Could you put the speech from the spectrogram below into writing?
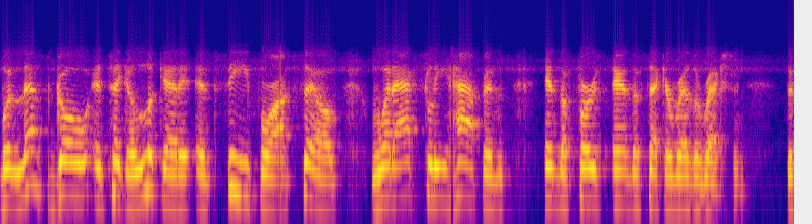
but let's go and take a look at it and see for ourselves what actually happens in the first and the second resurrection. The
